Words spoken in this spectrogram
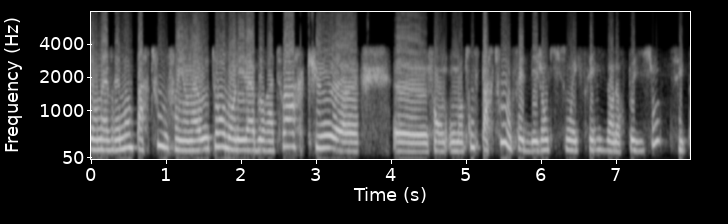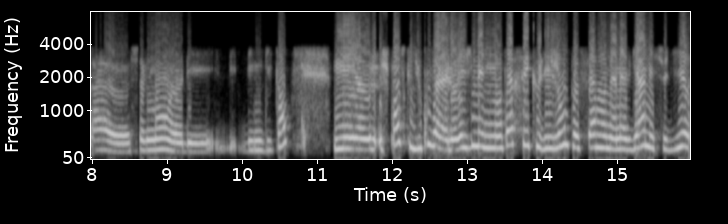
il y en a vraiment partout. Enfin il y en a autant dans les laboratoires que euh, euh, enfin on en trouve partout en fait des gens qui sont extrémistes dans leur position. C'est pas seulement des, des, militants. Mais je pense que du coup voilà le régime alimentaire fait que les gens peuvent faire un amalgame et se dire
